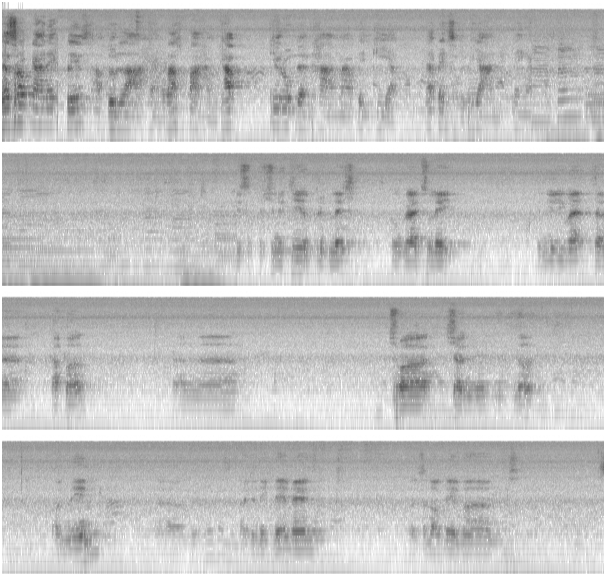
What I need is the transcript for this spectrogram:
และสำหรับงานในปรินซ์อับดุลลาแห่งรัฐปาหังครับ ที่ร่วมเดินทางมาเป็นเกียรติ และเป็นสักขีพยานในงาน this opportunity and privilege congratulate the newlywed uh, couple, uh, Chua Chen No or Nin, uh, by the nickname, and what's a long name, um,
